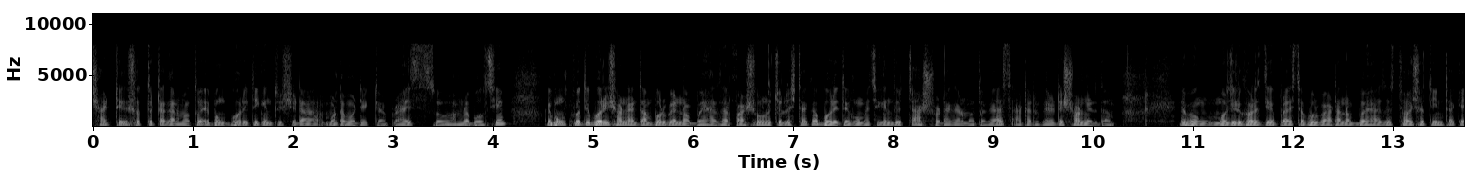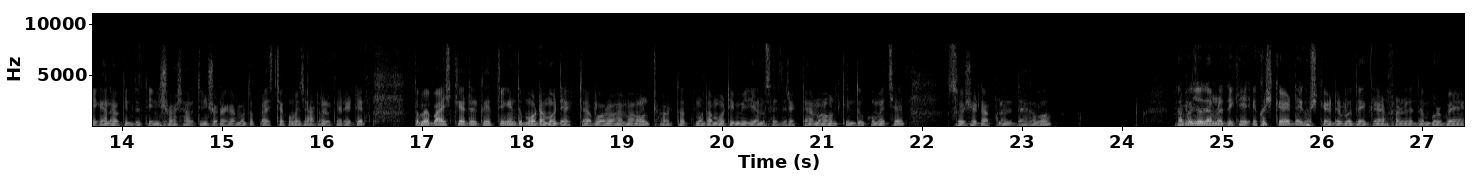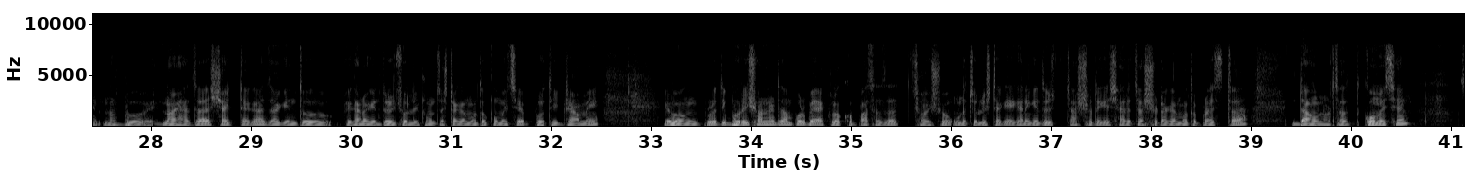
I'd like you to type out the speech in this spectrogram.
ষাট থেকে সত্তর টাকার মতো এবং ভরিতে কিন্তু সেটা মোটামুটি একটা প্রাইস সো আমরা বলছি। এবং প্রতি ভরি স্বর্ণের দাম পড়বে নব্বই হাজার পাঁচশো উনচল্লিশ টাকা, ভরিতে কমেছে কিন্তু চারশো টাকার মতো গ্যাস আঠারো ক্যারেটের স্বর্ণের দাম। এবং মজুরি খরচ দিয়ে প্রাইসটা পড়বে আটানব্বই হাজার ছয়শো তিন টাকা, এখানেও কিন্তু তিনশো সাড়ে তিনশো টাকার মতো প্রাইসটা কমেছে আঠারো ক্যারেটের। তবে বাইশ ক্যারেটের ক্ষেত্রে কিন্তু মোটামুটি একটা বড় অ্যামাউন্ট অর্থাৎ মোটামুটি মিডিয়াম সাইজের একটা অ্যামাউন্ট কিন্তু কমেছে সো সেটা আপনাদের দেখাবো। তারপর যদি আমরা দেখি একুশ ক্যারেট, একুশ ক্যারেটের প্রতি এক গ্রাম স্বর্ণের দাম পড়বে নব্বই, নয় হাজার ষাট টাকা, যা কিন্তু এখানে কিন্তু চল্লিশ পঞ্চাশ টাকার মতো কমেছে প্রতি গ্রামে। এবং প্রতি ভরি স্বর্ণের দাম পড়বে এক লক্ষ পাঁচ হাজার ছয়শো উনচল্লিশ টাকা, এখানে কিন্তু চারশো থেকে সাড়ে চারশো টাকার মতো প্রাইসটা ডাউন অর্থাৎ কমেছে।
